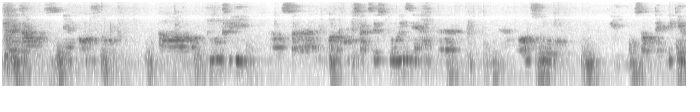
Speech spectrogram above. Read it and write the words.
give examples and also uh, two three uh, uh, economic success stories and, uh, and also some technical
